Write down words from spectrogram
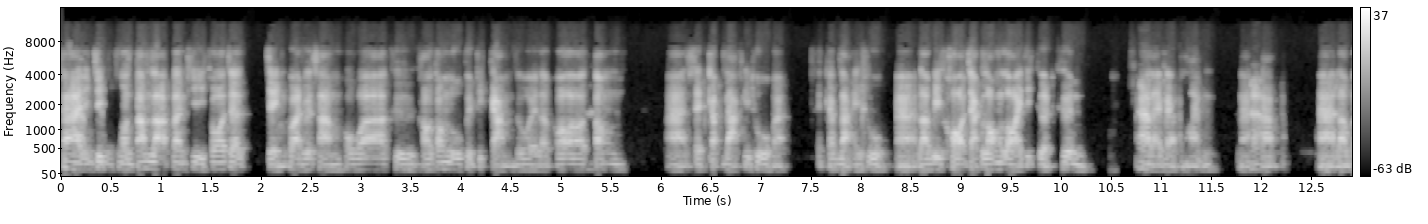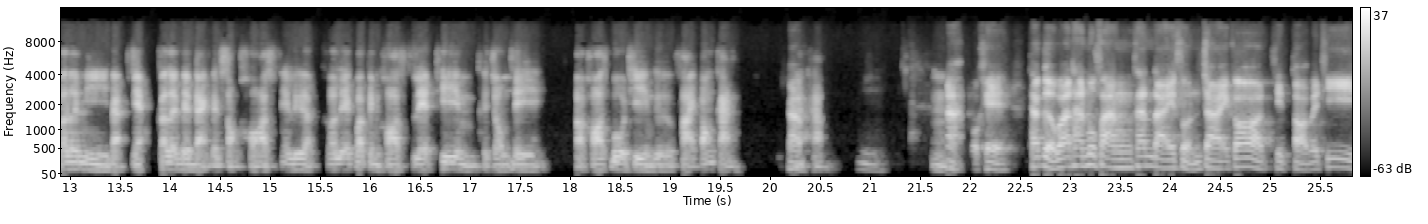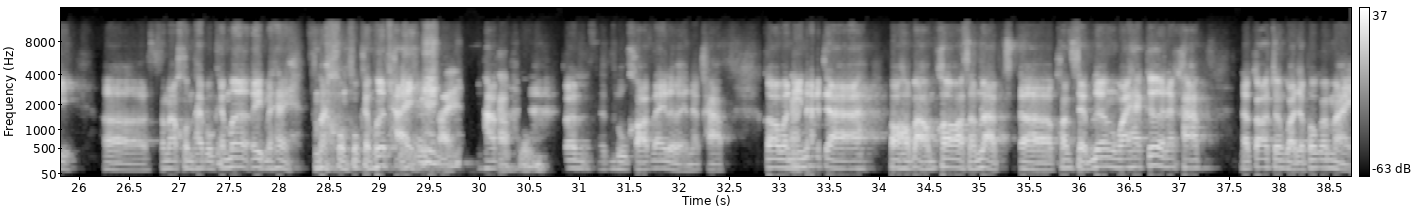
ใช่จริงๆคนตั้งรับบางทีก็จะเจ๋งกว่าด้วยซ้ำเพราะว่าคือเขาต้องรู้พฤติกรรมด้วย แล้วก็ต้องอ่าเซตกับดักที่ถูกอะเซตกับดักที่ถูกอ่าเราวิเคราะห์จากร่องรอยที่เกิดขึ้นครับอะไรแบบนั้นนะคครัรับบอ่าเราก็เลยมีแบบเนี้ยก็เลยเป็นแบ่งเป็นสองคอร์สให้เลือกก็เรียกว่าเป็นคอร์สเลดทีมคือโจมตีกับคอร์ส blue team คือฝ่ายป้องกันครับนะครับ อืมอืมอะโอเค ถ้าเกิดว่าท่านผู้ฟังท่านใดสนใจก็ติดต่อไปที่เอ่อสมาคมไทยโปรแกรมเมอร์เอ้ยไม่ใช่สมาคมโปรแกรมเมอร์ไทยใช่ครับครับผมก็ดูคอร์สได้เลยนะครับ ก็วันนี้น่าจะพอหอมปากหอมคอสำหรับเอ่อคอนเซปต์เรื่อง white hacker นะครับ แล้วก็จนกว่าจะพบกันใหม่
